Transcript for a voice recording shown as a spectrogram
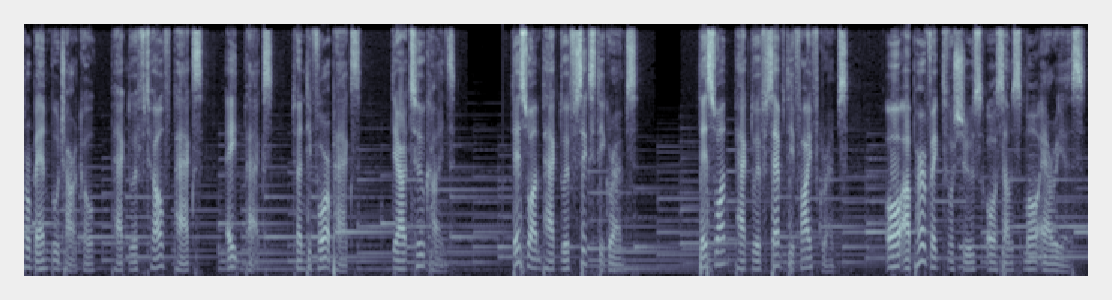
natural bamboo charcoal packed with 12 packs, 8 packs, 24 packs. There are two kinds. This one packed with 60 grams. This one packed with 75 grams. All are perfect for shoes or some small areas.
